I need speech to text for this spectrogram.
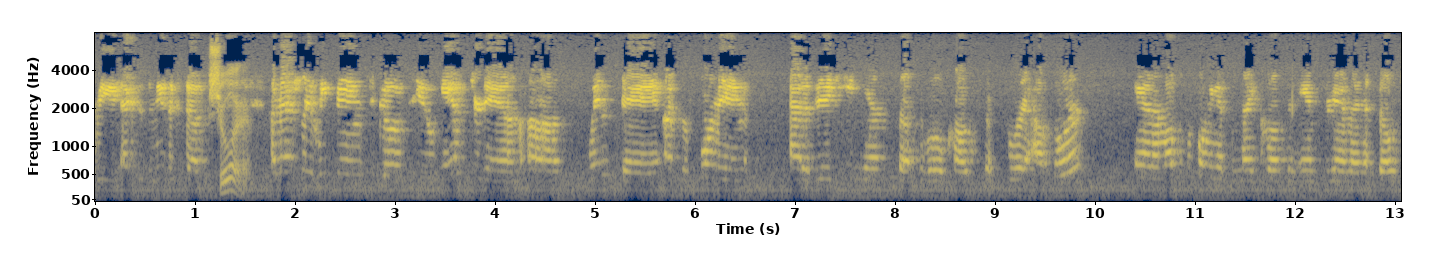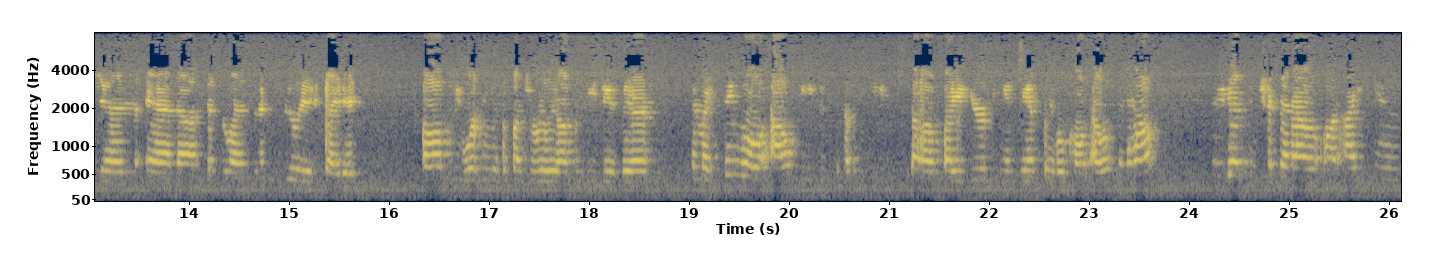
we exit the music stuff. Sure. I'm actually leaving to go to Amsterdam um, Wednesday. I'm performing at a big EDM festival called Florida Outdoor. And I'm also performing at some nightclubs in Amsterdam and in Belgium and uh, Netherlands. And I'm really excited. I'll also be working with a bunch of really awesome DJs there. And my single, I'll be just um, by a European dance label called Elephant House. So you guys can check that out on iTunes.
